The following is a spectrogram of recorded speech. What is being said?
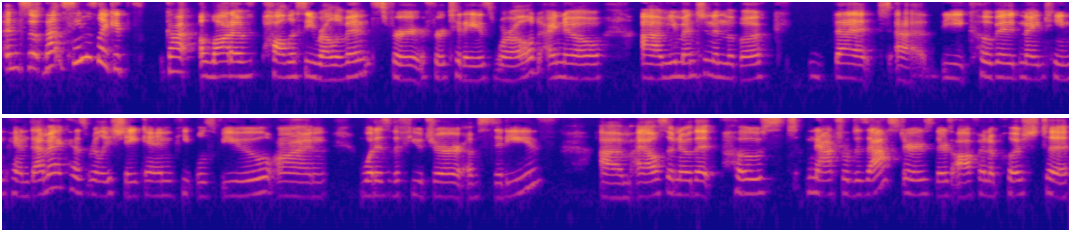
And so that seems like it's got a lot of policy relevance for for today's world. I know um, you mentioned in the book that uh, the COVID 19 pandemic has really shaken people's view on what is the future of cities. Um, I also know that post natural disasters, there's often a push to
